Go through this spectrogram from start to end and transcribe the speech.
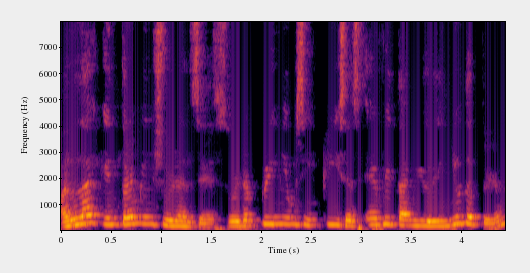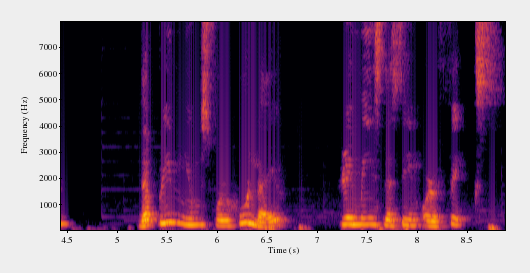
Unlike in term insurances where the premiums increases every time you renew the term, the premiums for whole life remains the same or fixed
